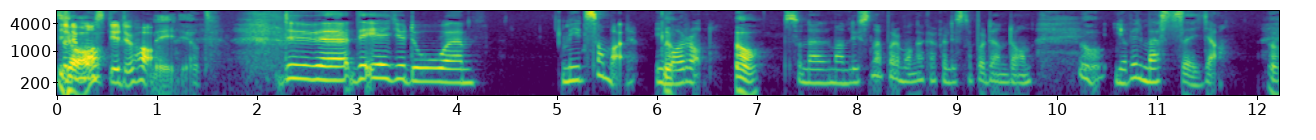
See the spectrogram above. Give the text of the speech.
så det Ja. måste ju du ha. Nej, det är inte. Du, eh, det är ju då eh, midsommar imorgon. Ja, Så när man lyssnar på det, många kanske lyssnar på den dagen. ja, Jag vill mest säga ja.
